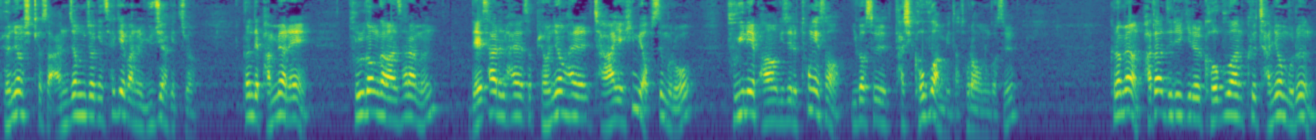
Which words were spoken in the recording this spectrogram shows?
변형시켜서 안정적인 세계관을 유지하겠죠. 그런데 반면에 불건강한 사람은 내사를 하여서 변형할 자아의 힘이 없으므로 부인의 방어 기제를 통해서 이것을 다시 거부합니다. 돌아오는 것을. 그러면 받아들이기를 거부한 그 잔여물은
